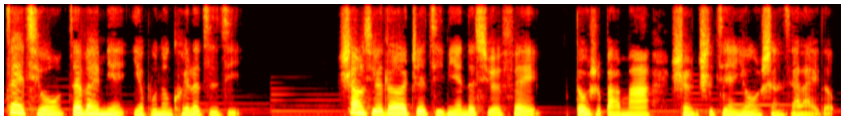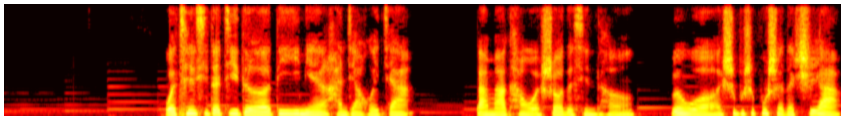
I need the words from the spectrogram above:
再穷在外面也不能亏了自己。上学的这几年的学费都是爸妈省吃俭用省下来的。我清晰的记得第一年寒假回家，爸妈看我瘦的心疼，问我是不是不舍得吃啊？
